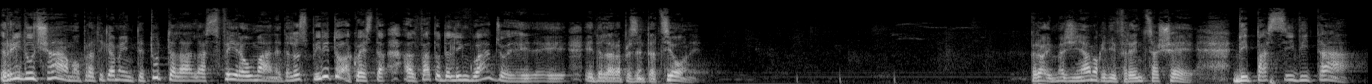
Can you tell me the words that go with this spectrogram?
riduciamo praticamente tutta la, la sfera umana dello spirito questa, al fatto del linguaggio e, e, e della rappresentazione. Però immaginiamo che differenza c'è di passività,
